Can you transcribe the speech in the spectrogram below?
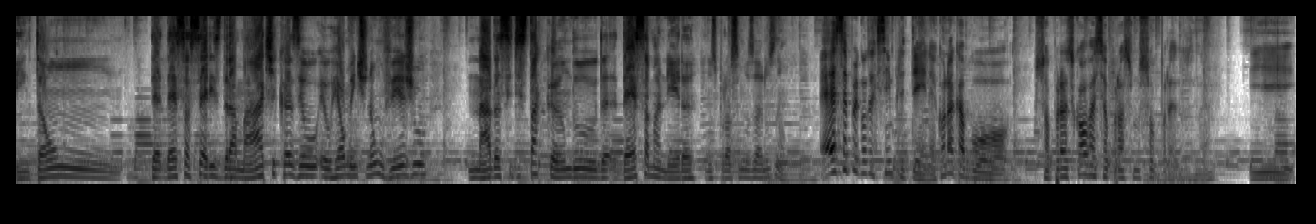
Então, de- dessas séries dramáticas, eu, eu realmente não vejo nada se destacando de- dessa maneira nos próximos anos, não. Essa é a pergunta que sempre tem, né? Quando acabou Sopranos, qual vai ser o próximo Sopranos, né? E,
